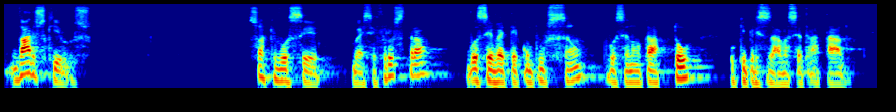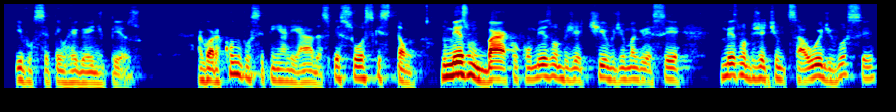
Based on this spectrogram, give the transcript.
vários quilos. Só que você vai se frustrar, você vai ter compulsão, você não tratou o que precisava ser tratado e você tem um reganho de peso. Agora, quando você tem aliadas, pessoas que estão no mesmo barco, com o mesmo objetivo de emagrecer, o mesmo objetivo de saúde, você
